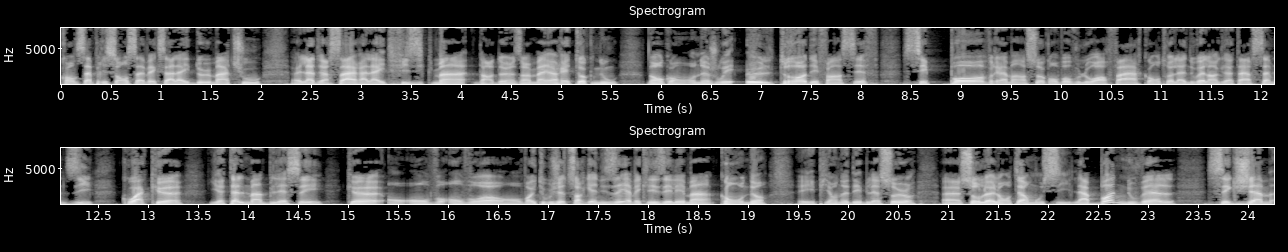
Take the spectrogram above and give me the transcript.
contre Saprissa, on savait que ça allait être deux matchs où euh, l'adversaire allait être physiquement dans, un meilleur état que nous. Donc, on, a joué ultra défensif. C'est pas vraiment ça qu'on va vouloir faire contre la Nouvelle-Angleterre samedi. Quoique, il y a tellement de blessés qu'on on va, on, va, être obligé de s'organiser avec les éléments qu'on a. Et puis, on a des blessures euh, sur le long terme aussi. La bonne nouvelle, c'est que j'aime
